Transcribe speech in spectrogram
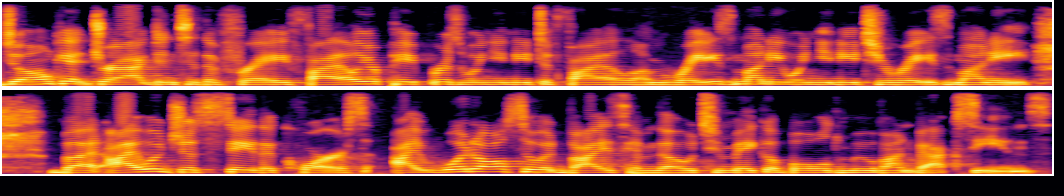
don't get dragged into the fray, file your papers when you need to file them, raise money when you need to raise money. But I would just stay the course. I would also advise him, though, to make a bold move on vaccines.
